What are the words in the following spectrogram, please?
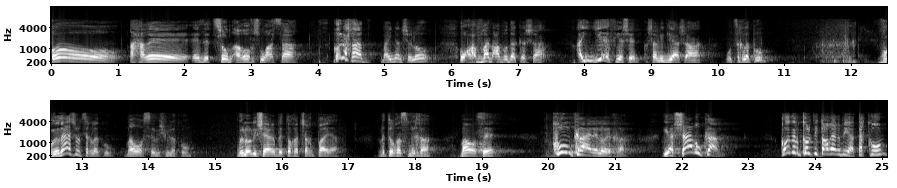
או אחרי איזה צום ארוך שהוא עשה, כל אחד בעניין שלו, או עבד עבודה קשה, עייף ישן. עכשיו הגיעה השעה, הוא צריך לקום. והוא יודע שהוא צריך לקום. מה הוא עושה בשביל לקום? ולא להישאר בתוך הצ'רפאיה, בתוך השמיכה. מה הוא עושה? קום קרא אל אלוהיך. ישר הוא קם. קודם כל תתעורר מיד, תקום.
